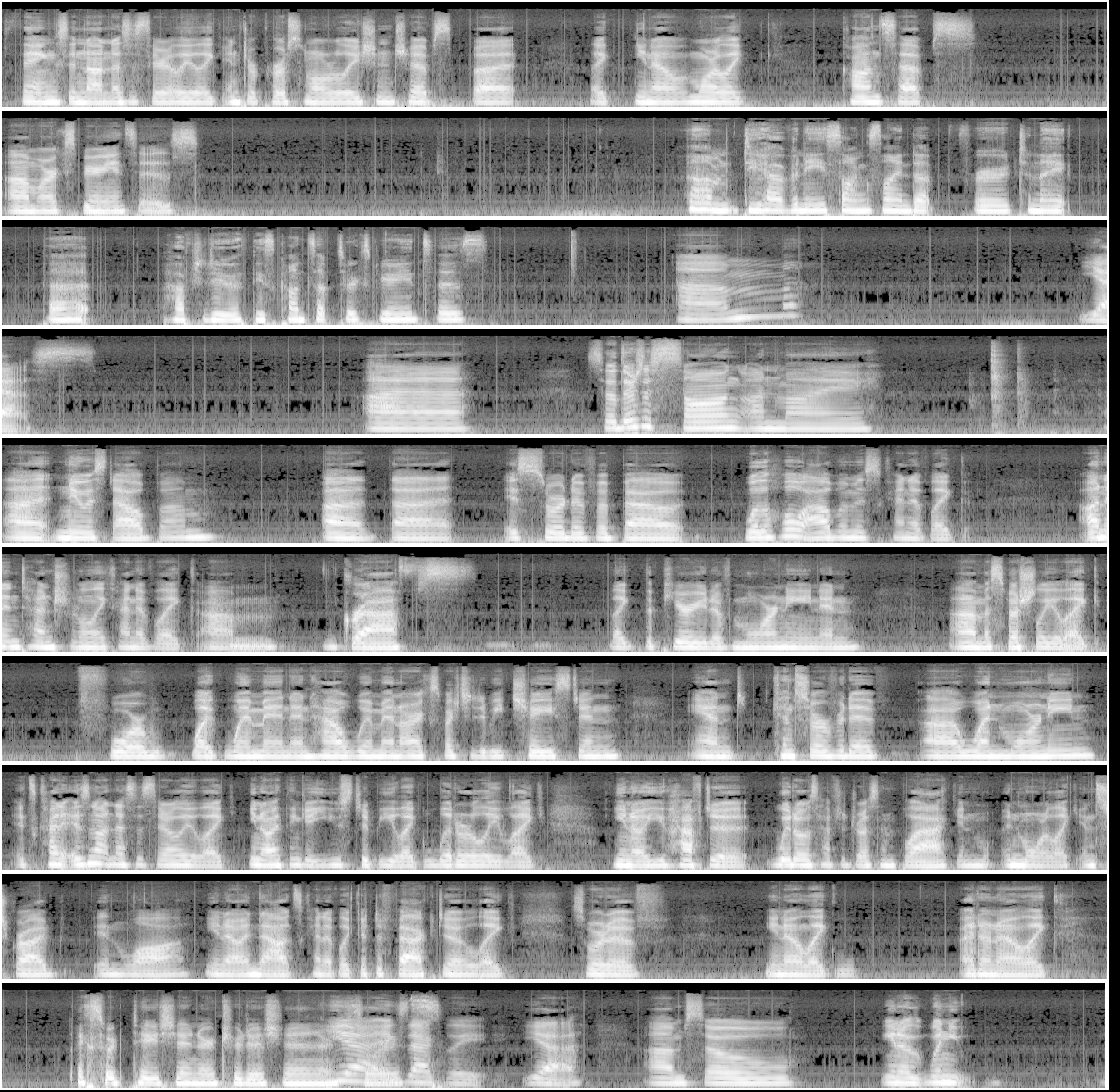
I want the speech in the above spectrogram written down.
things and not necessarily like interpersonal relationships, but like, you know, more like concepts um, or experiences. Um, do you have any songs lined up for tonight that have to do with these concepts or experiences? Um. Yes. Uh. So there's a song on my uh, newest album uh, that is sort of about. Well, the whole album is kind of like unintentionally kind of like um, graphs like the period of mourning and um, especially like for like women and how women are expected to be chaste and and conservative uh, when mourning, it's kind of it's not necessarily like you know. I think it used to be like literally like you know you have to widows have to dress in black and and more like inscribed in law, you know. And now it's kind of like a de facto like sort of you know like I don't know like expectation or tradition or yeah sorts. exactly yeah um, so you know when you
